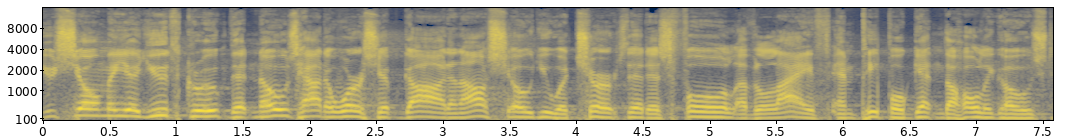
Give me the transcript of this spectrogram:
You show me a youth group that knows how to worship God, and I'll show you a church that is full of life and people getting the Holy Ghost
